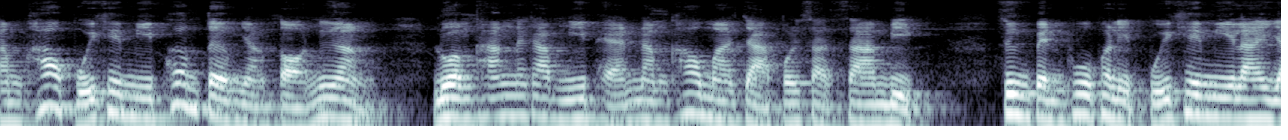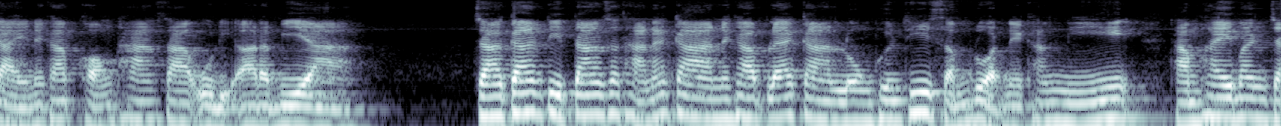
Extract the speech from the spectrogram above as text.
นำเข้าปุ๋ยเคมีเพิ่มเติมอย่างต่อเนื่อง รวมทั้งนะครับมีแผนนำเข้ามาจากบริษัทซามบิก ซึ่งเป็นผู้ผลิตปุ๋ยเคมีรายใหญ่นะครับของทางซาอุดิอาระเบีย จากการติดตามสถานการณ์นะครับและการลงพื้นที่สำรวจในครั้งนี้ทำให้มั่นใจ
